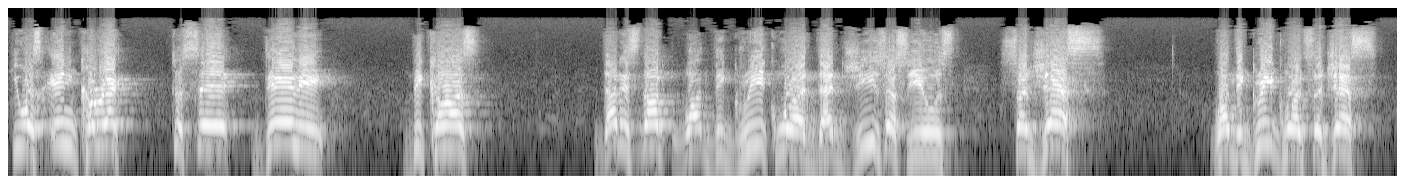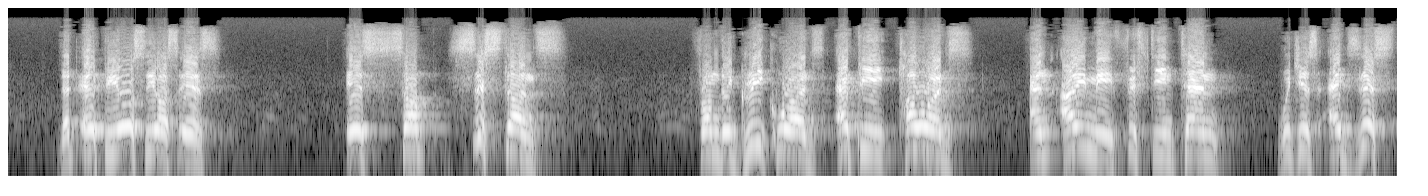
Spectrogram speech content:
He was incorrect to say daily because that is not what the Greek word that Jesus used suggests. What the Greek word suggests that epiousios is, is subsistence from the Greek words epi, towards, and eimi, 1510, which is exist.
